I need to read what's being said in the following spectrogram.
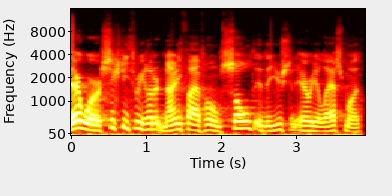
There were 6,395 homes sold in the Houston area last month,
